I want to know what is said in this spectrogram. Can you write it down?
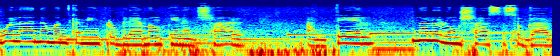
Wala naman kaming problemang pinansyal until nalulong siya sa sugal.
